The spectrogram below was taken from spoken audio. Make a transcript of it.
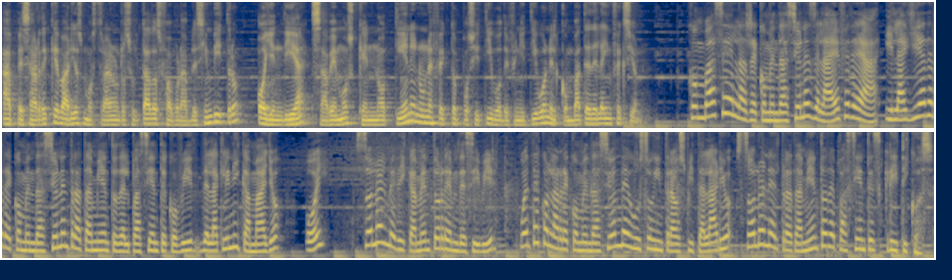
A pesar de que varios mostraron resultados favorables in vitro, hoy en día sabemos que no tienen un efecto positivo definitivo en el combate de la infección. Con base en las recomendaciones de la FDA y la guía de recomendación en tratamiento del paciente COVID de la Clínica Mayo, hoy, solo el medicamento Remdesivir cuenta con la recomendación de uso intrahospitalario solo en el tratamiento de pacientes críticos.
